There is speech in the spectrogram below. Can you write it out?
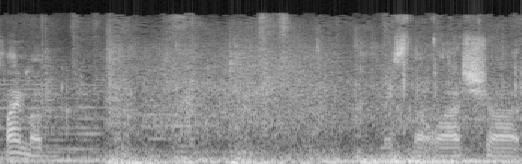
Climb up. Missed that last shot.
